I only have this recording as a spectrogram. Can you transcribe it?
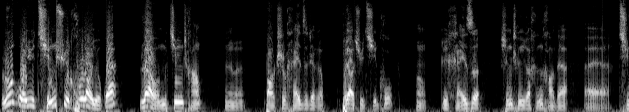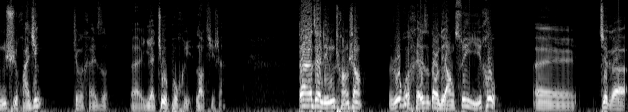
如果与情绪哭闹有关，那我们经常嗯保持孩子这个不要去啼哭，嗯，给孩子形成一个很好的呃情绪环境，这个孩子呃也就不会老啼疝。当然，在临床上，如果孩子到两岁以后，呃，这个。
